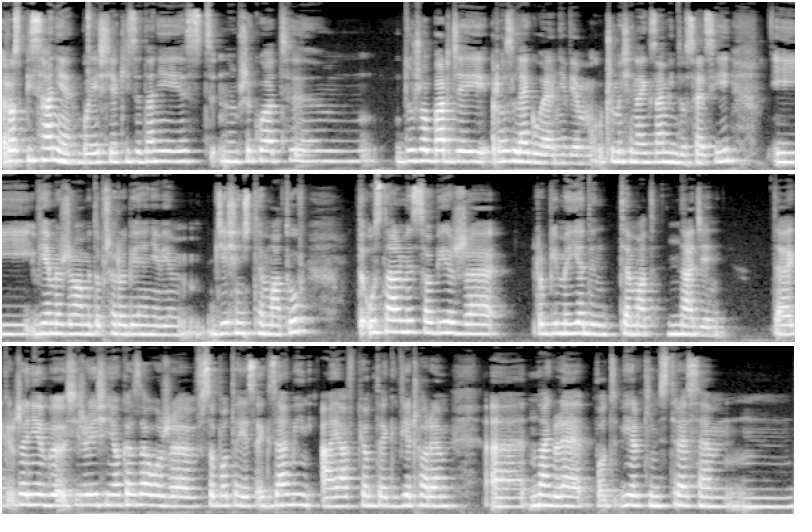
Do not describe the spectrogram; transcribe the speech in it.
rozpisanie, bo jeśli jakieś zadanie jest na przykład dużo bardziej rozległe, nie wiem, uczymy się na egzamin do sesji i wiemy, że mamy do przerobienia, nie wiem, 10 tematów, to ustalmy sobie, że robimy jeden temat na dzień. Tak, że nie, jeżeli się nie okazało, że w sobotę jest egzamin, a ja w piątek wieczorem e, nagle pod wielkim stresem mm,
